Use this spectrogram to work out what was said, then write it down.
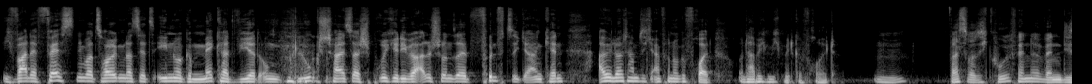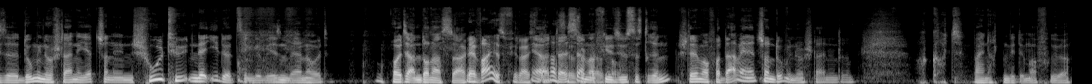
ich war der festen Überzeugung, dass jetzt eh nur gemeckert wird und klugscheißer Sprüche, die wir alle schon seit 50 Jahren kennen. Aber die Leute haben sich einfach nur gefreut. Und da habe ich mich mitgefreut. Weißt du, was ich cool fände, wenn diese Dominosteine jetzt schon in den Schultüten der I-Dötzing gewesen wären heute? Heute am Donnerstag. Wer weiß, vielleicht. ja, da ist ja immer viel so. Süßes drin. Stell dir mal vor, da wären jetzt schon Dominosteine drin. Oh Gott, Weihnachten wird immer früher.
